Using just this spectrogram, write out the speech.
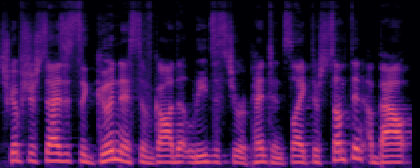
Scripture says it's the goodness of God that leads us to repentance. Like there's something about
